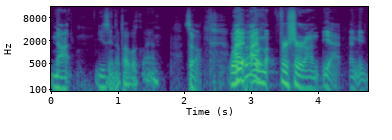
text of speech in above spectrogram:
not using the public land. So What I, I'm for sure on. Yeah, I mean,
